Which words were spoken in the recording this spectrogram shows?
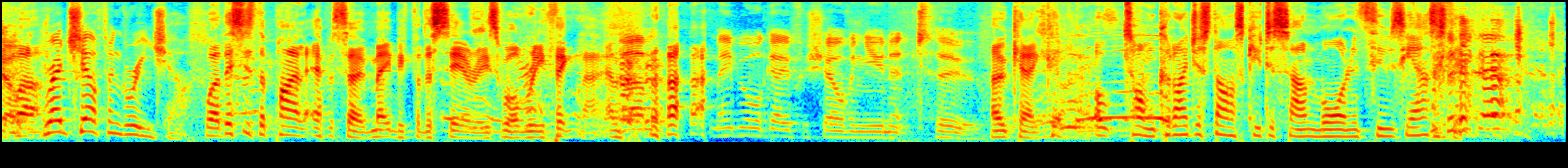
shelving? Well- Red shelf and green shelf. Well, this is the pilot episode. Maybe for the series, we'll rethink that. um, maybe we'll go for shelving unit two. Okay. c- Oh, Tom, could I just ask you to sound more enthusiastic?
